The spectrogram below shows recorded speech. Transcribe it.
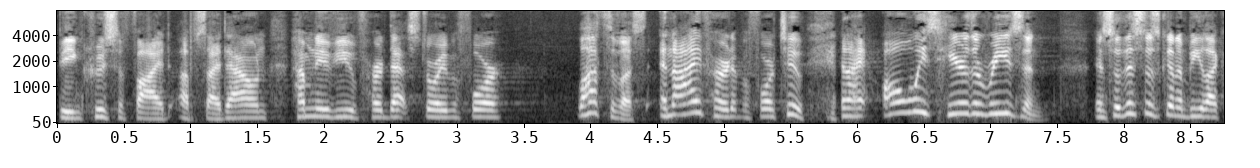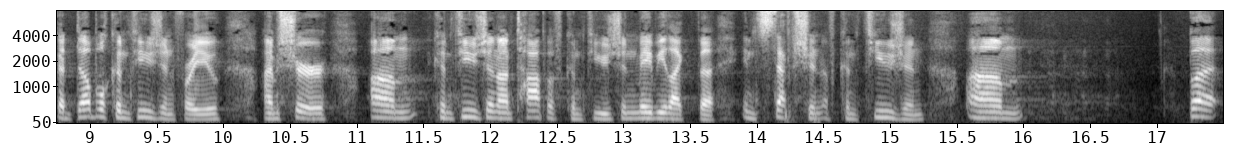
being crucified upside down. How many of you have heard that story before? Lots of us. And I've heard it before too. And I always hear the reason. And so this is going to be like a double confusion for you, I'm sure. Um, confusion on top of confusion, maybe like the inception of confusion. Um, but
